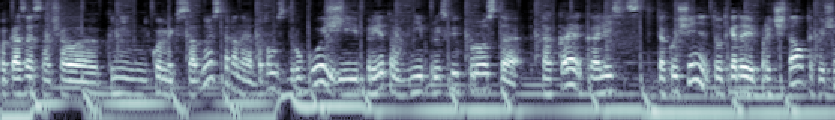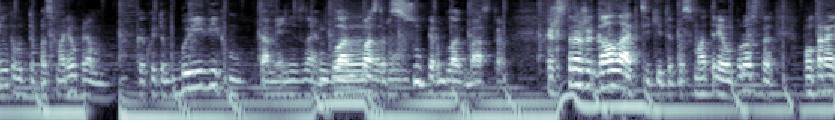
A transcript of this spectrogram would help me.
показать сначала кни- комикс с одной стороны, а потом с другой, и при этом в ней происходит просто такая колесица, такое ощущение, ты вот когда я её прочитал, такое ощущение, как будто ты посмотрел прям какой-то боевик, там, я не знаю, Да, блокбастер, да, да. супер блокбастер. Как Стражи Галактики ты посмотрел, просто полтора,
